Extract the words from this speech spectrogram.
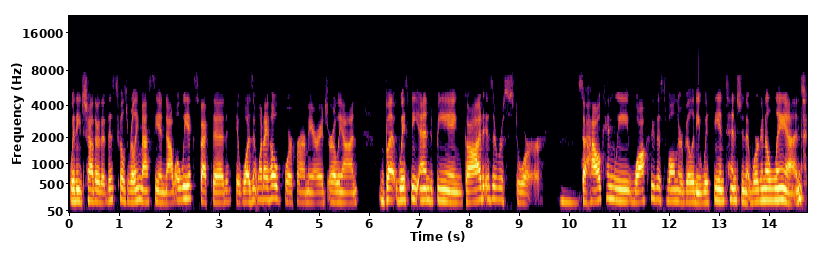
with each other that this feels really messy and not what we expected, it wasn't what I hoped for for our marriage early on, but with the end being God is a restorer. Mm. So, how can we walk through this vulnerability with the intention that we're going to land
